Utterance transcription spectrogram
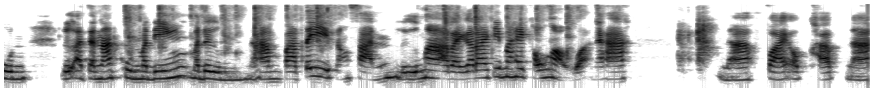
คุณ หรืออาจจะนัดคุณมาดิ้งมาดื่มนะคะปาร์ตี้สังสรรค์หรือมาอะไรก็ได้ที่ไม่ให้เขาเหงาอะนะคะนะ five of cup นะ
